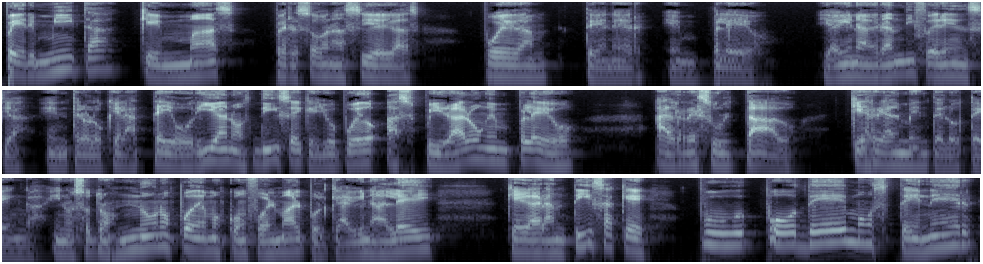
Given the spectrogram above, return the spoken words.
permita que más personas ciegas puedan tener empleo? Y hay una gran diferencia entre lo que la teoría nos dice que yo puedo aspirar a un empleo al resultado que realmente lo tenga. Y nosotros no nos podemos conformar porque hay una ley que garantiza que podemos tener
